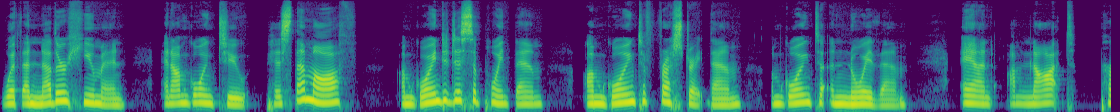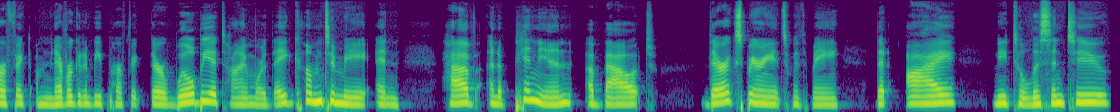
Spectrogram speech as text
with another human, and I'm going to piss them off. I'm going to disappoint them. I'm going to frustrate them. I'm going to annoy them. And I'm not perfect. I'm never going to be perfect. There will be a time where they come to me and have an opinion about their experience with me that I need to listen to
